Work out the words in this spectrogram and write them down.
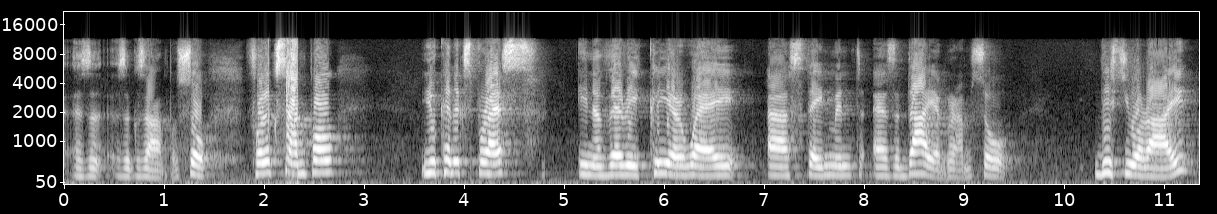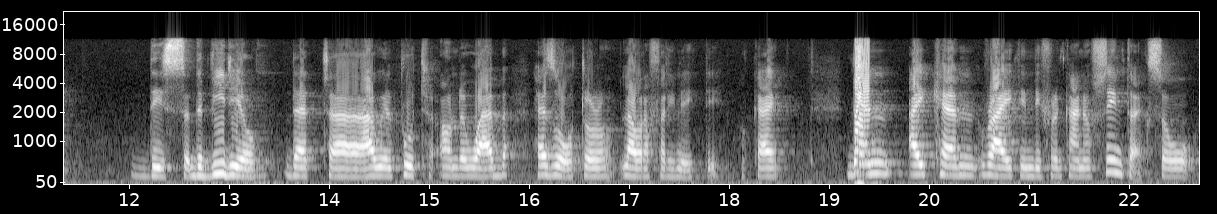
as, an as example. So, for example, you can express in a very clear way a statement as a diagram. So, this URI, this, the video that uh, I will put on the web has author Laura Farinetti, okay? Then I can write in different kind of syntax. So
